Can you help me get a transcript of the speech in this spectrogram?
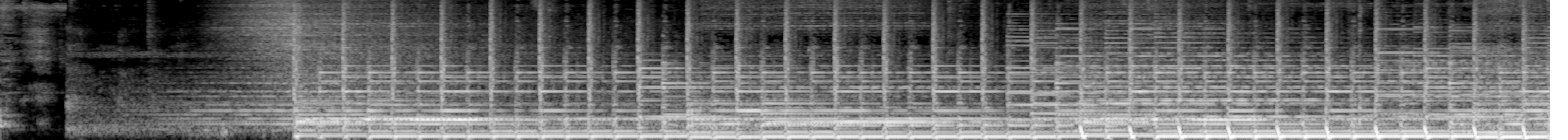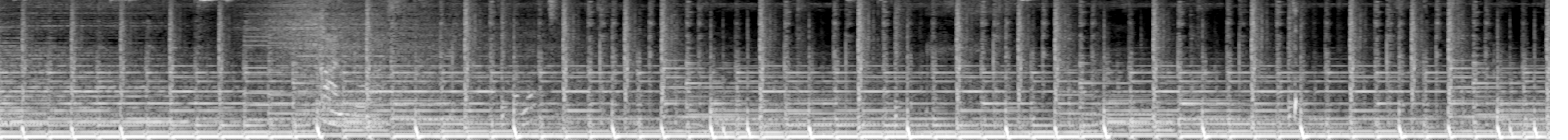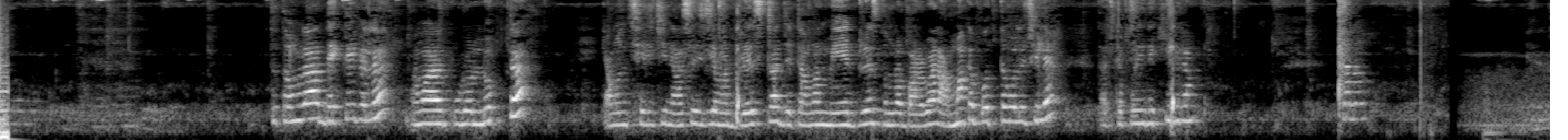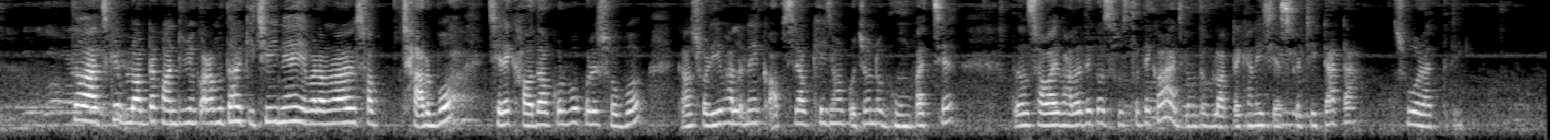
আমার পুরো লুকটা কেমন ছেড়েছি না সেরেছি আমার ড্রেসটা যেটা আমার মেয়ের ড্রেস তোমরা বারবার আমাকে পরতে বলেছিলে আজকে পরে দেখিয়ে দিলাম। তো আজকে ব্লগটা কন্টিনিউ করার মতো আর কিছুই নেই, এবার আমরা সব ছাড়বো, ছেড়ে খাওয়া দাওয়া করব, করে শোবো, কারণ শরীর ভালো নেই কফ সিরাপ খেয়েছি, আমার প্রচণ্ড ঘুম পাচ্ছে। তো সবাই ভালো থেকো, সুস্থ থেকো, আজকের মতো ব্লগটা এখানেই শেষ করছি, টাটা, শুভরাত্রি।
